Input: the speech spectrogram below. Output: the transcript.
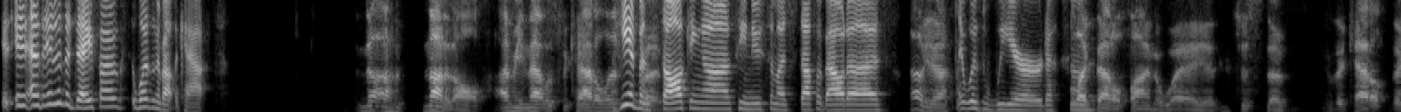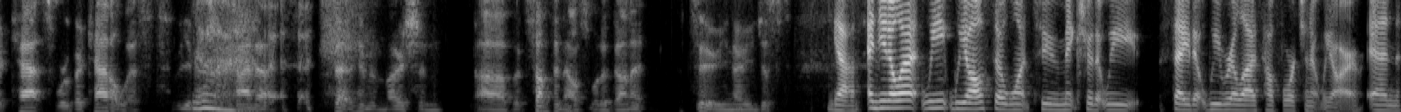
it, it- at the end of the day, folks, it wasn't about the cats. no, not at all. I mean, that was the catalyst. He had been but- stalking us. He knew so much stuff about us. Oh yeah. It was weird. like um, that'll find a way. It just the the cattle the cats were the catalyst, you know, kind of set him in motion. Uh, but something else would have done it too. You know, you just Yeah. And you know what? We we also want to make sure that we say that we realize how fortunate we are. And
